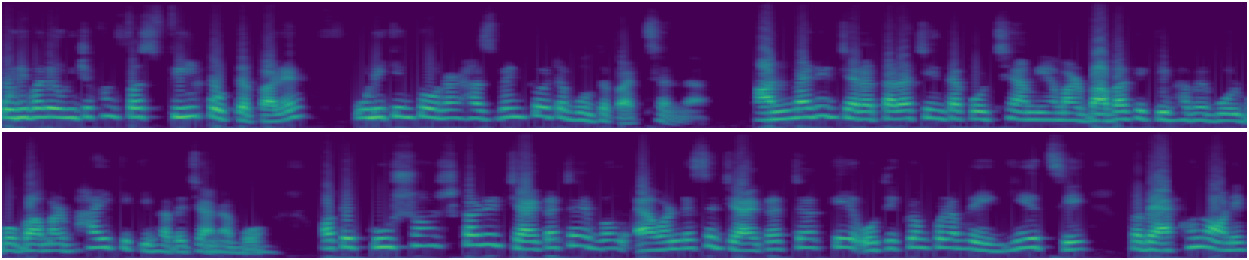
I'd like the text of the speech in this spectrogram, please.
পরিবারে উনি যখন ফার্স্ট ফিল করতে পারেন, উনি কিন্তু ওনার হাজবেন্ডকেও এটা বলতে পারছেন না। আনম্যারিড যারা তারা চিন্তা করছে আমি আমার বাবাকে কীভাবে বলব বা আমার ভাইকে কীভাবে জানাব। অতএব কুসংস্কারের জায়গাটা এবং অ্যাওয়ারনেসের জায়গাটাকে অতিক্রম করে আমরা এগিয়েছি তবে এখনও অনেক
